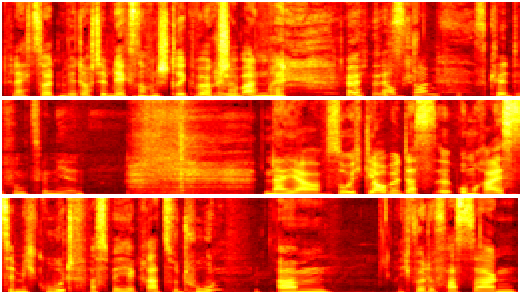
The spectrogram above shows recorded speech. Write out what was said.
Vielleicht sollten wir doch demnächst noch einen Strickworkshop anbringen. Ich glaube schon, es könnte funktionieren. Naja, so, ich glaube, das äh, umreißt ziemlich gut, was wir hier gerade so tun. Ähm, ich würde fast sagen,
